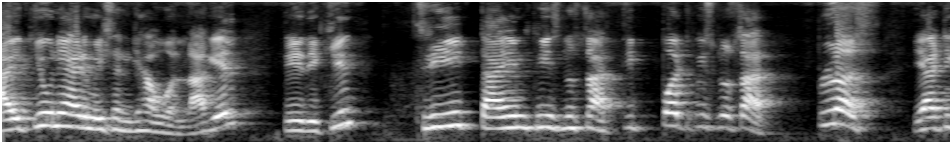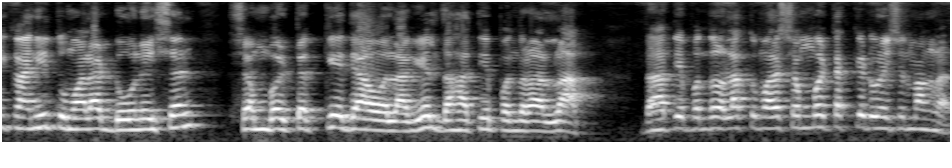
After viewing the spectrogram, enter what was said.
आय क्यूने ॲडमिशन घ्यावं लागेल. ते देखील थ्री टाइम फीसनुसार तिप्पट फीसनुसार प्लस या ठिकाणी तुम्हाला डोनेशन शंभर टक्के द्यावं लागेल दहा ते पंधरा लाख. दहा ते पंधरा लाख तुम्हाला शंभर टक्के डोनेशन मागणार.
